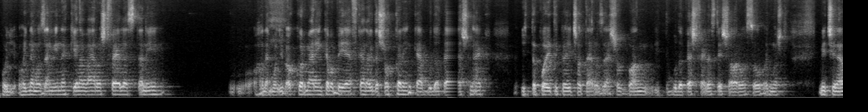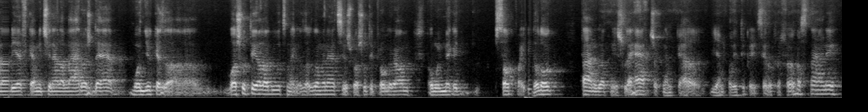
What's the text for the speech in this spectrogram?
hogy, hogy nem az emi kéne a várost fejleszteni, hanem mondjuk akkor már inkább a BFK-nak, de sokkal inkább Budapestnek. Itt a politikai csatározásokban, itt a Budapest fejlesztése arról szól, hogy most mit csinál a BFK, mit csinál a város, de mondjuk ez a vasúti alagút, meg az agglomerációs vasúti program, amúgy meg egy szakmai dolog, támogatni is lehet, csak nem kell ilyen politikai célokra felhasználni.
